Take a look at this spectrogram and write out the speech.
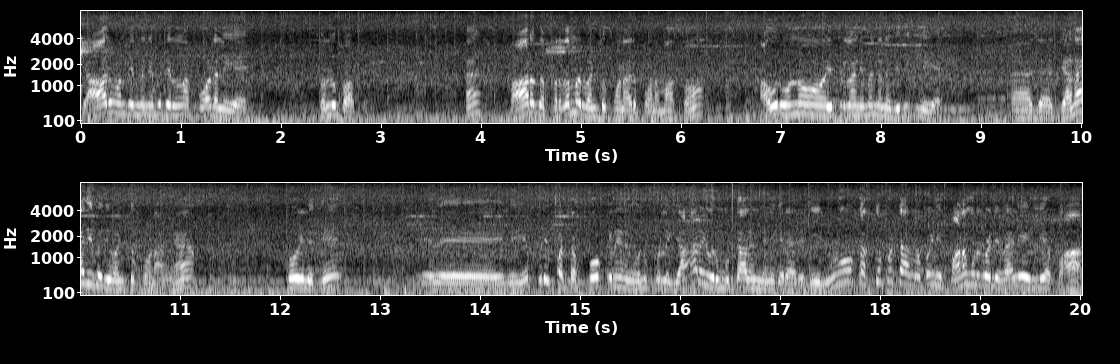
யாரும் வந்து இந்த நிபந்தனைலாம் போடலையே. சொல்லு பார்ப்போம் ஆ? பாரத பிரதமர் வந்துட்டு போனார் போன மாதம் அவர் ஒன்றும் இப்படிலாம் நிபந்தனை விதிக்கலையே. ஜ- ஜனாதிபதி வந்துட்டு போனாங்க. கோயிலுக்கு. இது இது எப்படிப்பட்ட போக்குன்னு எனக்கு ஒன்றும் புரியல. யாரை இவர் முட்டாளுன்னு நினைக்கிறாரு? நீ இவ்வளோ கஷ்டப்பட்டு அங்கே போய் நீ பணம் கொடுக்க வேண்டிய வேலையே இல்லையாப்பா.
